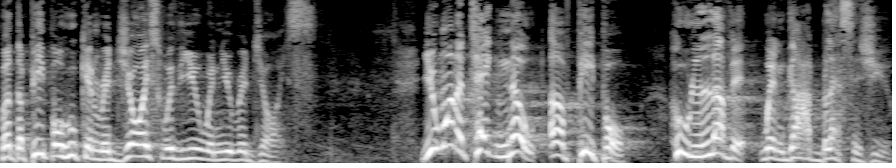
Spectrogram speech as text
but the people who can rejoice with you when you rejoice. You want to take note of people who love it when God blesses you.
